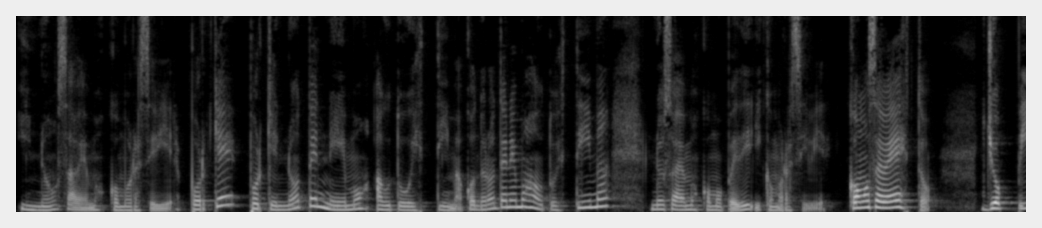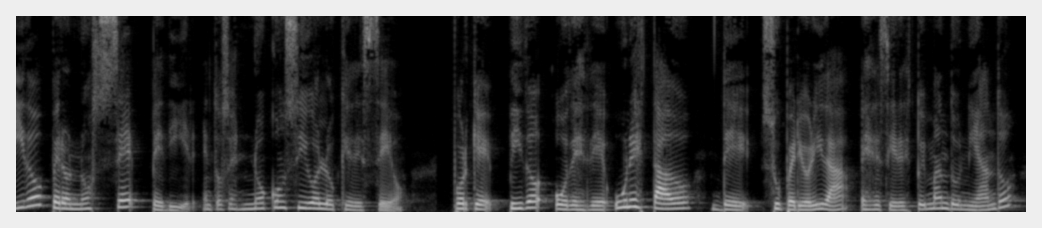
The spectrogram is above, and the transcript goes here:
y no sabemos cómo recibir. ¿Por qué? Porque no tenemos autoestima. Cuando no tenemos autoestima, no sabemos cómo pedir y cómo recibir. ¿Cómo se ve esto? Yo pido, pero no sé pedir. Entonces no consigo lo que deseo. Porque pido o desde un estado de superioridad, es decir, estoy mandoneando.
